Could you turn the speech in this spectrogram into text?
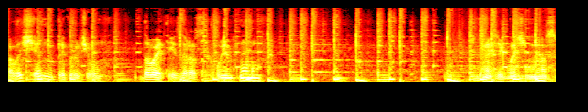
але ще не прикручував. Давайте її зараз увімкнемо. Ось як бачимо, у нас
